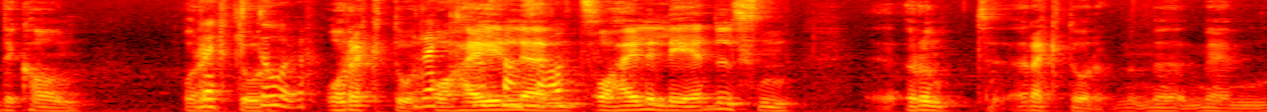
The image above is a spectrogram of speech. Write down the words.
dekan og rektor, Rektor. og, rektor, Rektor framfor alt. og hele ledelsen eh, rundt rektor, med, med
